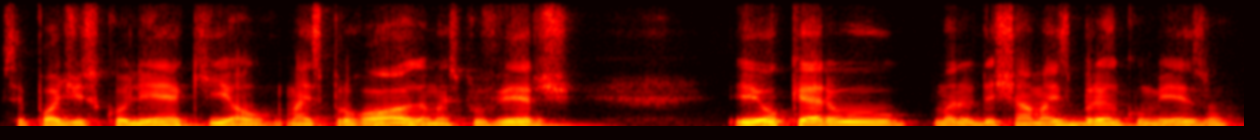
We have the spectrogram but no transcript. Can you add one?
você pode escolher aqui, ó, mais pro rosa, mais pro verde. Eu quero, mano, deixar mais branco mesmo.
